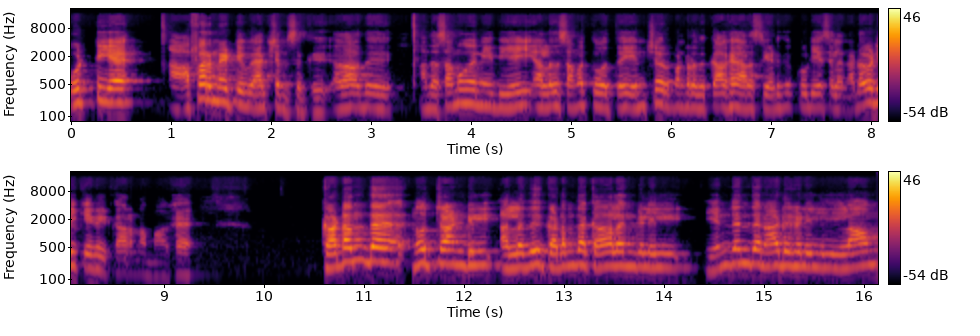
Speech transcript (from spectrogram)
ஒட்டிய அஃபர்மேட்டிவ் ஆக்ஷன்ஸுக்கு அதாவது அந்த சமூக நீதியை அல்லது சமத்துவத்தை என்ஷோர் பண்றதுக்காக அரசு எடுக்கக்கூடிய சில நடவடிக்கைகள் காரணமாக கடந்த நூற்றாண்டில் அல்லது கடந்த காலங்களில் எந்தெந்த நாடுகளில் எல்லாம்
